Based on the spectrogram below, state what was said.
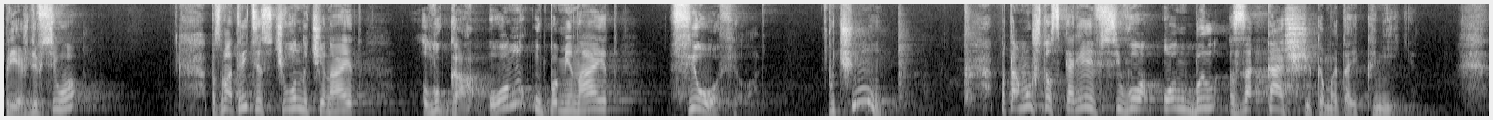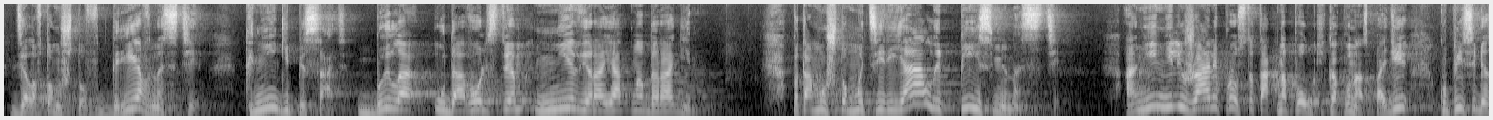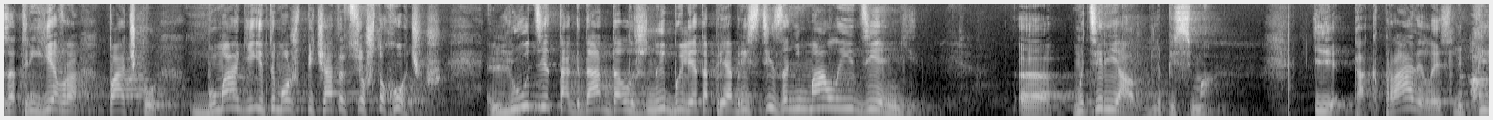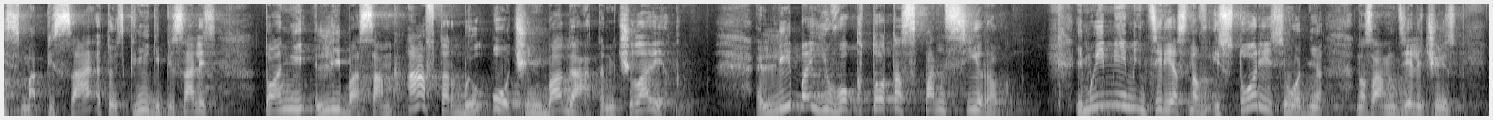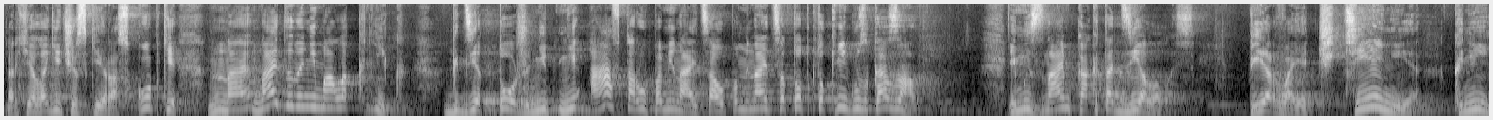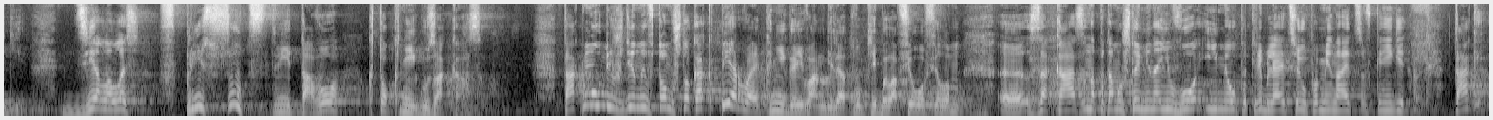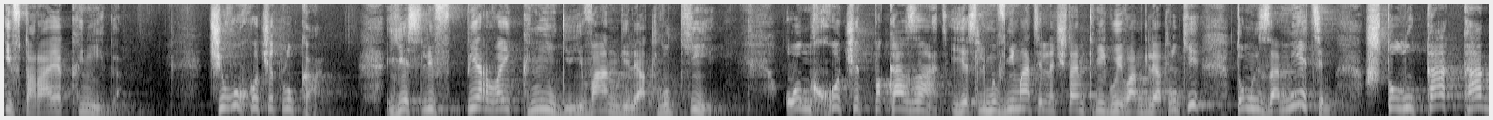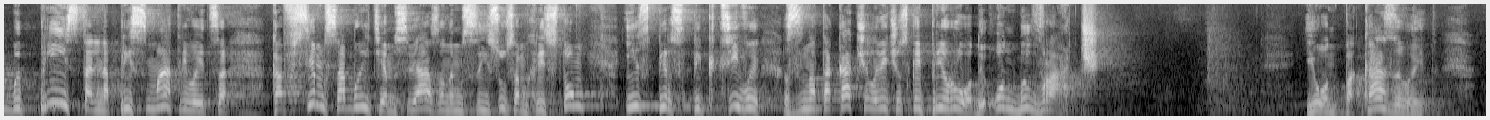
Прежде всего, посмотрите, с чего начинает Лука. Он упоминает Феофила. Почему? Потому что, скорее всего, он был заказчиком этой книги. Дело в том, что в древности – книги писать было удовольствием невероятно дорогим, потому что материалы письменности, они не лежали просто так на полке, как у нас. Пойди, купи себе за 3 евро пачку бумаги, и ты можешь печатать все, что хочешь. Люди тогда должны были это приобрести за немалые деньги. Э, материал для письма. И, как правило, если письма писали, то есть книги писались то они либо сам автор был очень богатым человеком, либо его кто-то спонсировал. И мы имеем, интересно, в истории сегодня, на самом деле, через археологические раскопки, на, найдено немало книг, где тоже не, не автор упоминается, а упоминается тот, кто книгу заказал. И мы знаем, как это делалось. Первое чтение – книги делалось в присутствии того, кто книгу заказывал. Так мы убеждены в том, что как первая книга Евангелия от Луки была Феофилом э, заказана, потому что именно его имя употребляется и упоминается в книге, так и вторая книга. Чего хочет Лука? Если в первой книге Евангелия от Луки он хочет показать, и если мы внимательно читаем книгу Евангелия от Луки, то мы заметим, что Лука как бы пристально присматривается ко всем событиям, связанным с Иисусом Христом, из перспективы знатока человеческой природы. Он был врач. И он показывает,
